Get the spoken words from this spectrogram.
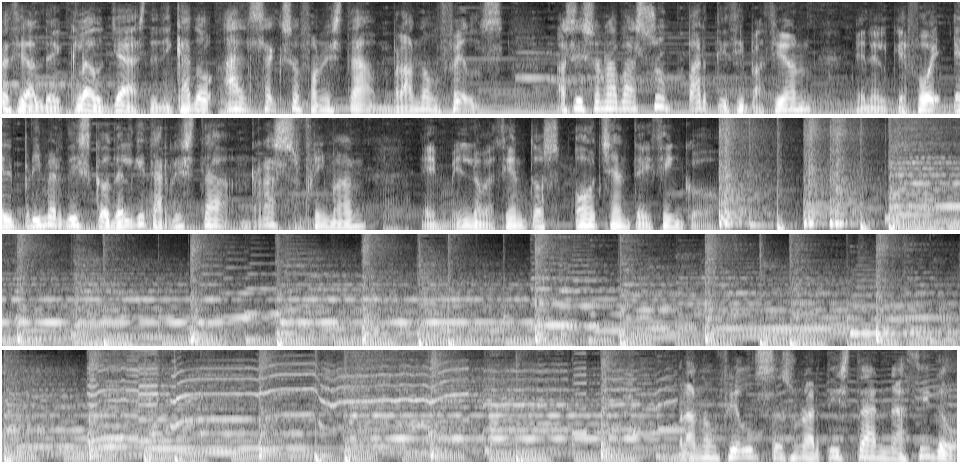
Especial de Cloud Jazz dedicado al saxofonista Brandon Fields. Así sonaba su participación en el que fue el primer disco del guitarrista Russ Freeman en 1985. Brandon Fields es un artista nacido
